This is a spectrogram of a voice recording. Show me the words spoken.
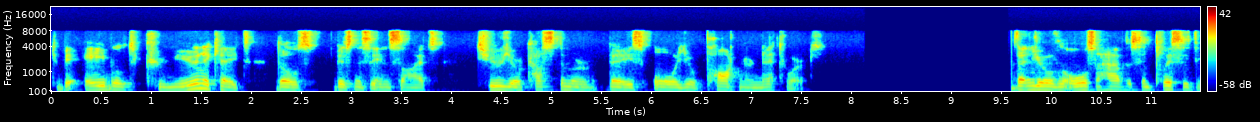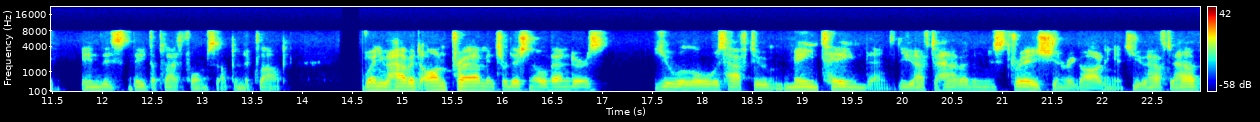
to be able to communicate those business insights to your customer base or your partner networks. Then you will also have the simplicity in these data platforms up in the cloud. When you have it on-prem in traditional vendors, you will always have to maintain them. You have to have administration regarding it. You have to have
